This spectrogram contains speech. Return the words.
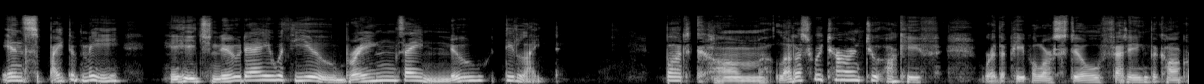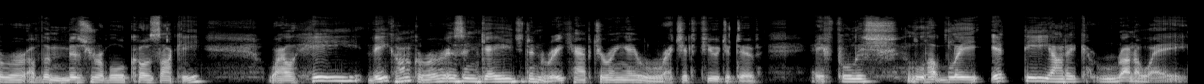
in spite of me each new day with you brings a new delight. But come, let us return to Akif, where the people are still feting the conqueror of the miserable Kozaki, while he, the conqueror, is engaged in recapturing a wretched fugitive, a foolish, lovely, idiotic runaway.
